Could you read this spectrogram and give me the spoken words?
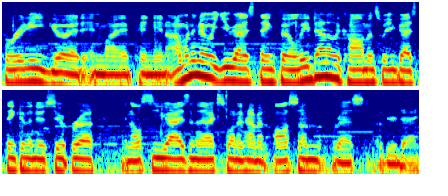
pretty good in my opinion. I want to know what you guys think though. Leave down in the comments what you guys think of the new Supra and I'll see you guys in the next one and have an awesome rest of your day.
